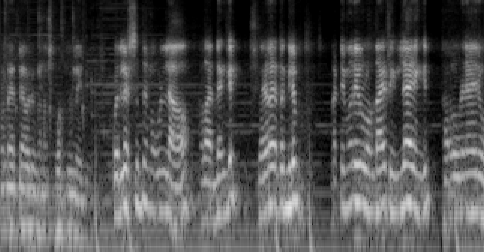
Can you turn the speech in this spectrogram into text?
ഞങ്ങളുടെ എല്ലാവരും ഒരു കണക്കുകൂട്ടലിലേക്ക് ഒരു ലക്ഷത്തിന് മുകളിലാവും. അതല്ലെങ്കിൽ വേറെ ഏതെങ്കിലും അട്ടിമറികൾ ഉണ്ടായിട്ടില്ല എങ്കിൽ അറുപതിനായിരം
